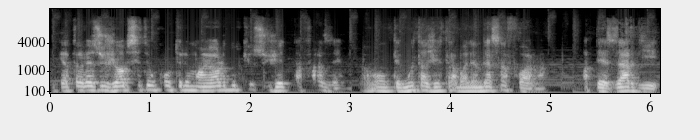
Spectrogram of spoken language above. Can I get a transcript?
Porque através dos jobs você tem um controle maior do que o sujeito está fazendo. Então, tem muita gente trabalhando dessa forma. Apesar de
